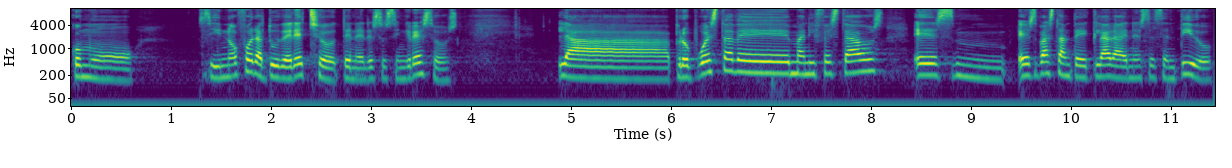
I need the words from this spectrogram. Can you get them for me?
como si no fuera tu derecho tener esos ingresos. La propuesta de Manifestaos es, mm, es bastante clara en ese sentido.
